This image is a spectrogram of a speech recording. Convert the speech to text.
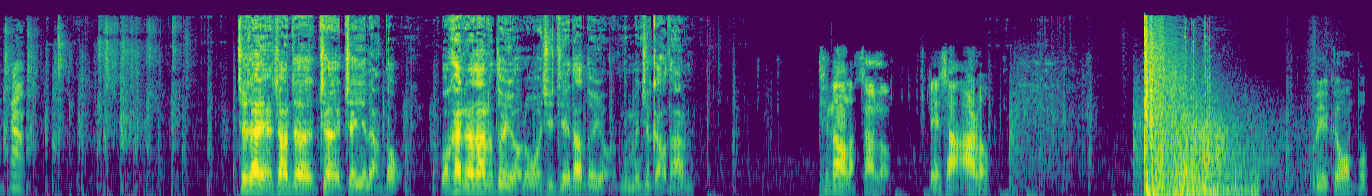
马上。就在脸上这这这一两栋，我看到他的队友了，我去截他队友，你们去搞他们。听到了，三楼，脸上二楼。不许跟我补，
